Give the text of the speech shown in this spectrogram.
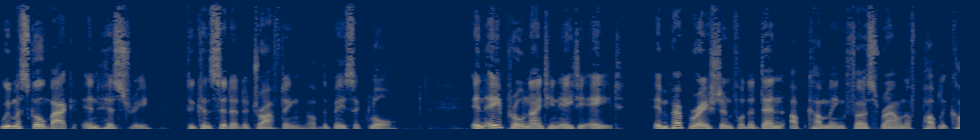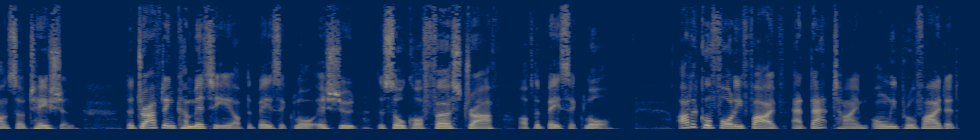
we must go back in history to consider the drafting of the Basic Law. In April 1988, in preparation for the then upcoming first round of public consultation, the drafting committee of the Basic Law issued the so called first draft of the Basic Law. Article 45 at that time only provided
